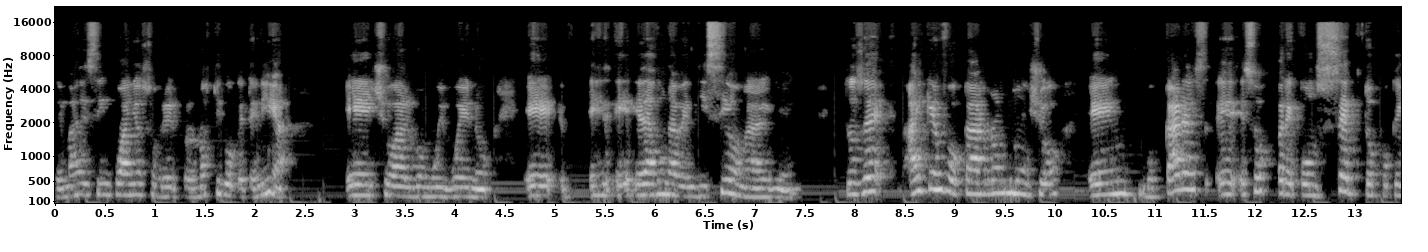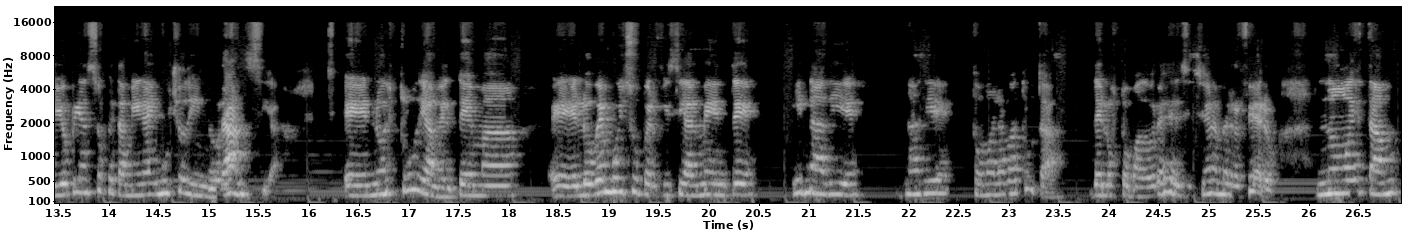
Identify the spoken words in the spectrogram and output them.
de más de cinco años sobre el pronóstico que tenía, he hecho algo muy bueno, he, dado una bendición a alguien. Entonces, hay que enfocarnos mucho en buscar e, esos preconceptos, porque yo pienso que también hay mucho de ignorancia. Eh, no estudian el tema, eh, lo ven muy superficialmente y nadie, nadie toma la batuta de los tomadores de decisiones me refiero, no están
